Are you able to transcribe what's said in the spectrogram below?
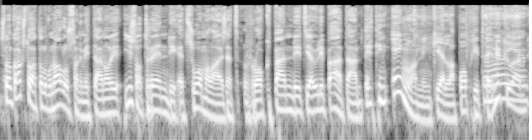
Silloin 2000-luvun alussa nimittäin oli iso trendi, että suomalaiset rockbändit ja ylipäätään tehtiin englannin kielellä pop-hittejä. Nykyään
